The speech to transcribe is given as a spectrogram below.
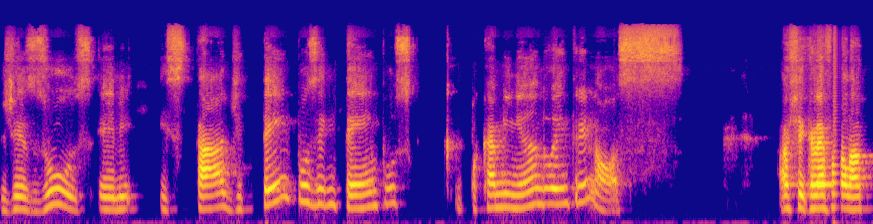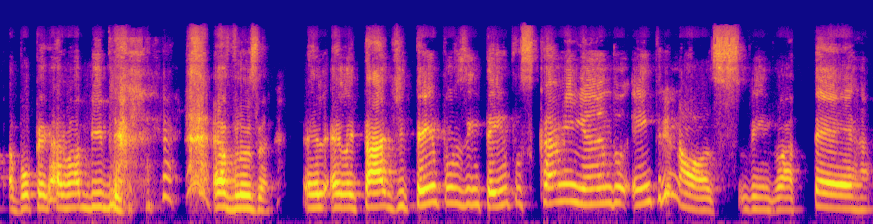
Jesus ele está de tempos em tempos caminhando entre nós. Achei que ela ia falar, vou pegar uma Bíblia, é a blusa. Ele está de tempos em tempos caminhando entre nós, vindo à Terra.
